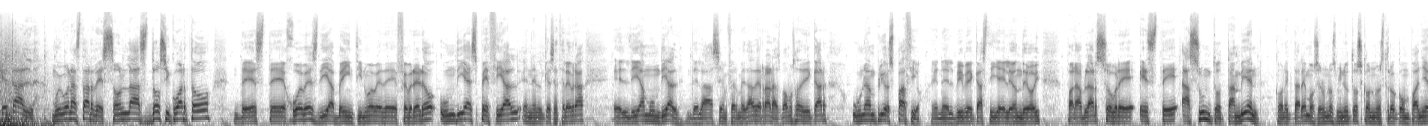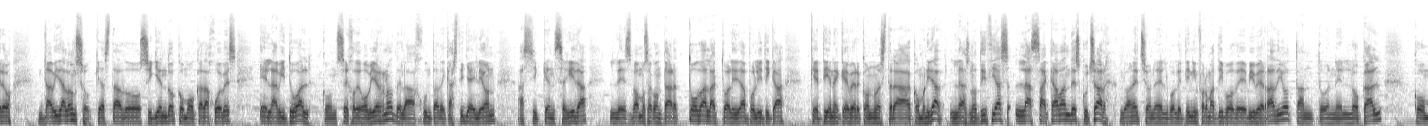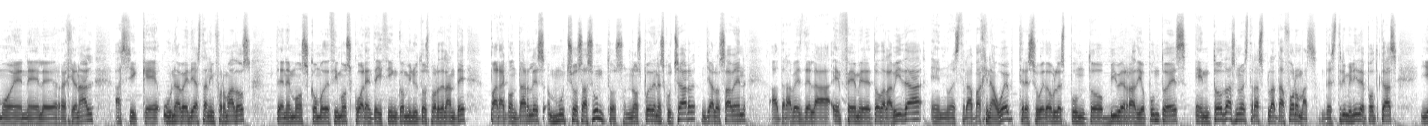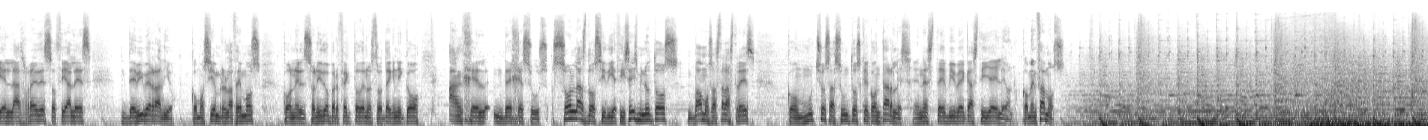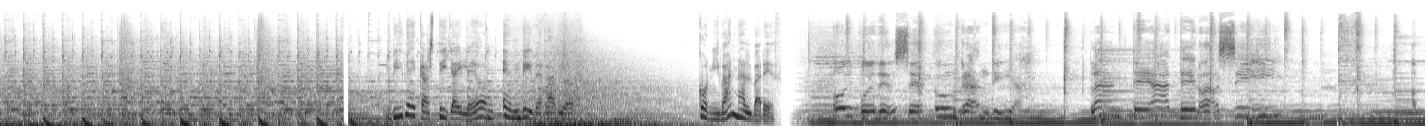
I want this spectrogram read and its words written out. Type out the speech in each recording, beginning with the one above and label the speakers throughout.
Speaker 1: ¿Qué tal? Muy buenas tardes. Son las 2 y cuarto de este jueves, día 29 de febrero, un día especial en el que se celebra el Día Mundial de las Enfermedades Raras. Vamos a dedicar un amplio espacio en el Vive Castilla y León de hoy para hablar sobre este asunto. También conectaremos en unos minutos con nuestro compañero David Alonso, que ha estado siguiendo como cada jueves el habitual Consejo de Gobierno de la Junta de Castilla y León. Así que enseguida les vamos a contar toda la actualidad política que tiene que ver con nuestra comunidad. Las noticias las acaban de escuchar, lo han hecho en el boletín informativo de Vive Radio, tanto en el local como en el eh, regional. Así que una vez ya están informados, tenemos, como decimos, 45 minutos por delante para contarles muchos asuntos. Nos pueden escuchar, ya lo saben, a través de la FM de toda la vida, en nuestra página web www.viveradio.es, en todas nuestras plataformas de streaming y de podcast y en las redes sociales de Vive Radio. Como siempre lo hacemos con el sonido perfecto de nuestro técnico Ángel de Jesús. Son las 2 y 16 minutos, vamos hasta las 3 con muchos asuntos que contarles en este Vive Castilla y León. Comenzamos.
Speaker 2: Vive Castilla y León en Vive Radio. Con Iván Álvarez.
Speaker 3: Hoy puede ser un gran día, plantéatelo así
